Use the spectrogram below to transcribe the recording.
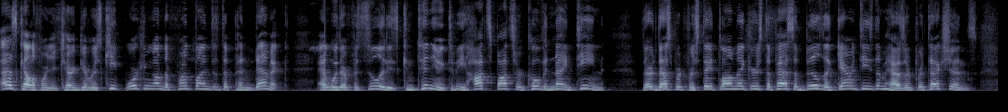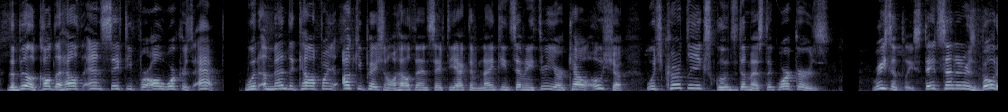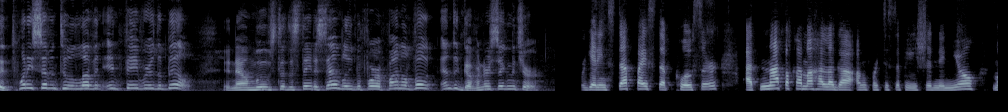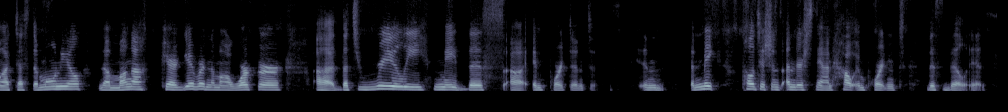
As California caregivers keep working on the front lines of the pandemic, and with their facilities continuing to be hotspots for COVID 19, they're desperate for state lawmakers to pass a bill that guarantees them hazard protections. The bill, called the Health and Safety for All Workers Act, would amend the California Occupational Health and Safety Act of 1973, or Cal OSHA, which currently excludes domestic workers. Recently, state senators voted 27 to 11 in favor of the bill. It now moves to the state assembly before a final vote and the governor's signature. We're getting step by step closer at napakamahalaga ang participation ninyo, mga testimonial na mga caregiver, na mga worker uh, that's really made this uh, important in, and make politicians understand how important this bill is.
